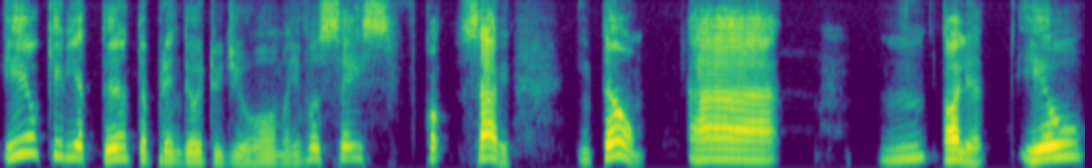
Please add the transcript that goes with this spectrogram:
Eu queria tanto aprender outro idioma e vocês, sabe? Então, a, olha, eu,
